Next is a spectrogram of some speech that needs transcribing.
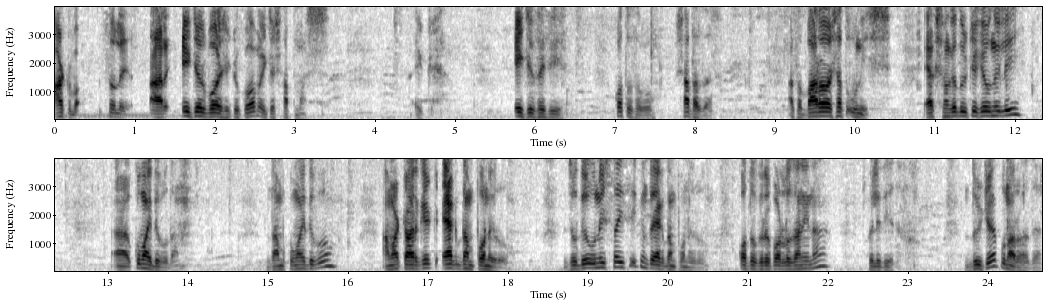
আট চলে, আর এইটার বয়স একটু কম, এইটা সাত মাস। এইটা। এইটা চাইছি কত চাবো? সাত হাজার। আচ্ছা বারো, সাত, উনিশ। একসঙ্গে দুইটা কেউ নিলেই কমাই দেবো দাম। দাম কমাই দেবো। আমার টার্গেট এক দাম পনেরো। যদিও উনিশ চাইছি, কিন্তু একদম পনেরো। কত করে পড়ল জানি না হলে দিয়ে দেবো। দুইটা পনেরো হাজার,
